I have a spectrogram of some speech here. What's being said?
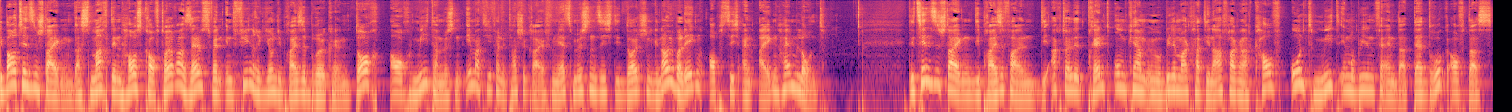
Die Bauzinsen steigen. Das macht den Hauskauf teurer, selbst wenn in vielen Regionen die Preise bröckeln. Doch auch Mieter müssen immer tiefer in die Tasche greifen. Jetzt müssen sich die Deutschen genau überlegen, ob sich ein Eigenheim lohnt. Die Zinsen steigen, die Preise fallen. Die aktuelle Trendumkehr im Immobilienmarkt hat die Nachfrage nach Kauf- und Mietimmobilien verändert. Der Druck auf das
